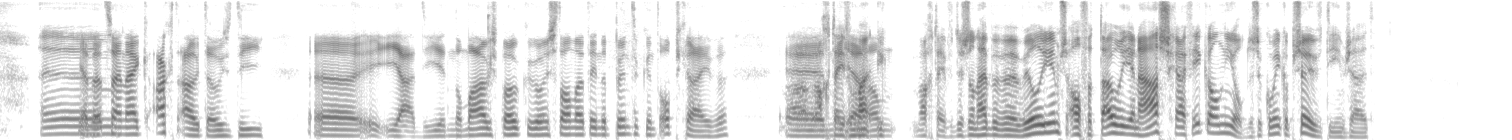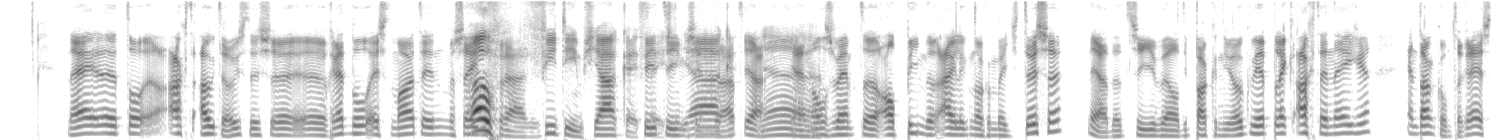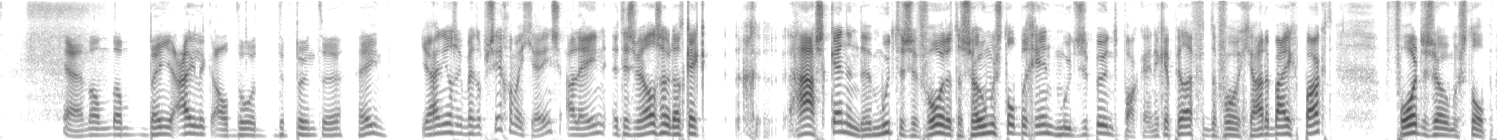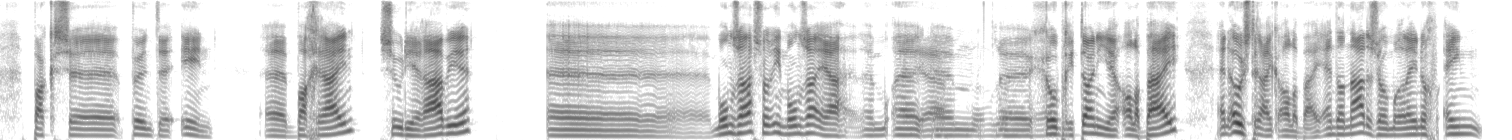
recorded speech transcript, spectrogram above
Ja, dat Ehm, zijn eigenlijk acht auto's die, eh, ja, die je normaal gesproken gewoon standaard in de punten kunt opschrijven. Ah, En wacht even, ja, maar dan- ik, wacht even. Dus dan hebben we Williams, Alfa Tauri en Haas schrijf ik al niet op. Dus dan kom ik op 7 teams uit. Nee, eh, to- acht auto's. Dus Red Bull, Aston Martin, Mercedes, Oh, Ferrari. Vier teams, ja oké. Vier feest. teams ja, inderdaad. oké. Ja. Ja, Ja, en dan zwemt Alpine er eigenlijk nog een beetje tussen. Ja, dat zie je wel. Die pakken nu ook weer plek 8 en 9. En dan komt de rest. Ja, en dan, dan ben je eigenlijk al door de punten heen. Ja, Niels, ik ben het op zich wel met je eens. Alleen, het is wel zo dat, kijk, g- Haas kennende moeten ze voordat de zomerstop begint, moeten ze punten pakken. En ik heb heel even de vorig jaar erbij gepakt. Voor de zomerstop pakken ze punten in eh Bahrein, Saudi-Arabië, eh, Monza, sorry, Monza, ja, Ja, Monza, ja. Groot-Brittannië allebei en Oostenrijk allebei. En dan na de zomer alleen nog één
